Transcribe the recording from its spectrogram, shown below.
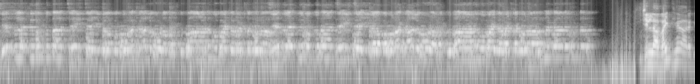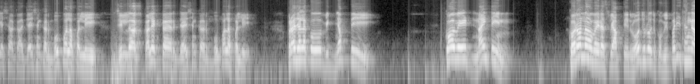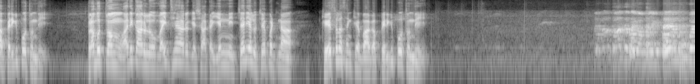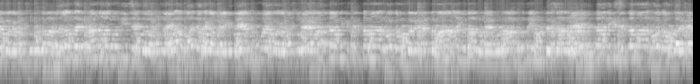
చేతులెత్తి మొక్కుతా చేయి చేయి కలపకురా కాళ్ళు కూడా మొక్కుతా అడుగు బయట పెట్టకురా చేతులెత్తి మొక్కుతా చేయి చేయి కలపకురా కాళ్ళు కూడా మొక్కుతా అడుగు బయట పెట్టకురా ఉన్న కాడ ఉండరు జిల్లా వైద్య ఆరోగ్య శాఖ జయశంకర్ భూపాలపల్లి జిల్లా కలెక్టర్ జయశంకర్ భూపాలపల్లి ప్రజలకు విజ్ఞప్తి కోవిడ్ నైన్టీన్ కరోనా వైరస్ వ్యాప్తి రోజురోజుకు విపరీతంగా పెరిగిపోతుంది. ప్రభుత్వం అధికారులు వైద్య ఆరోగ్య శాఖ ఎన్ని చర్యలు చేపట్టినా కేసుల సంఖ్య బాగా పెరిగిపోతుంది. సిద్ధమా? రోగం తరిమెత్తమా ఆయుధాలు లేవురా? హృదయం ఉంటే చాలు. घर में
